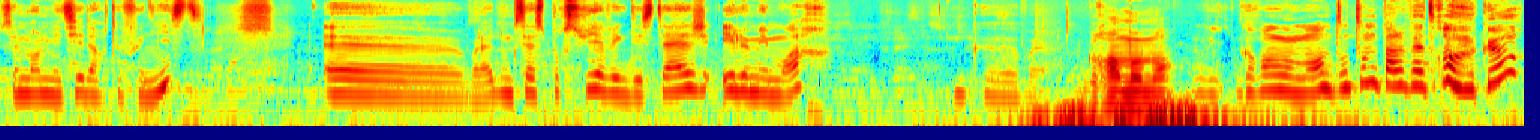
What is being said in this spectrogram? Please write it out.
seulement le métier d'orthophoniste. voilà, donc ça se poursuit avec des stages et le mémoire. Euh, grand moment. Oui, grand moment dont on ne parle pas trop encore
